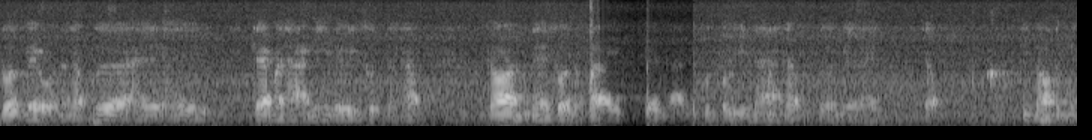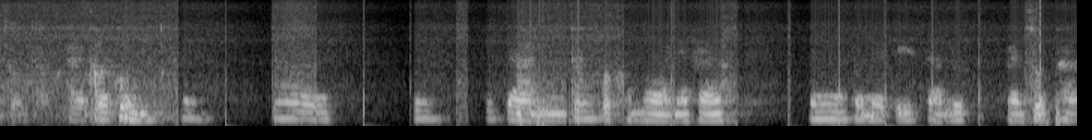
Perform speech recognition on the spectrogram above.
รวดเร็วนะครับ เพื่อให้ให้แก้ปัญหานี้ให้เร็วที่สุดนะครับ ก็ในส่วนต่อไปเป็นงานคุณปวีนาครับเผื่อมีอะไรกับพี่น้องสื่อมวลชนครับขอบคุณท่านท่านผู้การท่านปคมนะคะท่านพลเอกสารุตแฟนสุภา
